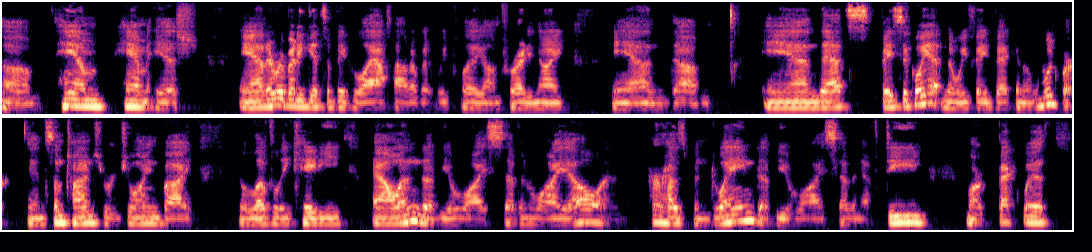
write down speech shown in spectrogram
um, ham ham-ish, and everybody gets a big laugh out of it. We play on Friday night, and um, and that's basically it. And then we fade back into the woodwork. And sometimes we're joined by the lovely Katie Allen, WY7YL, and her husband Dwayne, WY7FD, Mark Beckwith,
